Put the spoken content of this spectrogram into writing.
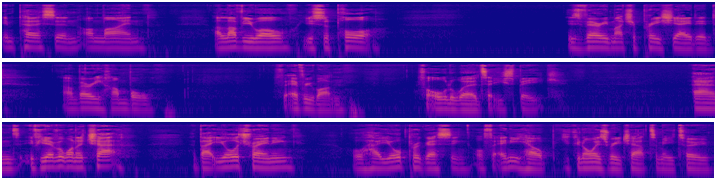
in person, online. I love you all. Your support is very much appreciated. I'm very humble for everyone, for all the words that you speak. And if you ever want to chat about your training, or how you're progressing or for any help, you can always reach out to me too.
